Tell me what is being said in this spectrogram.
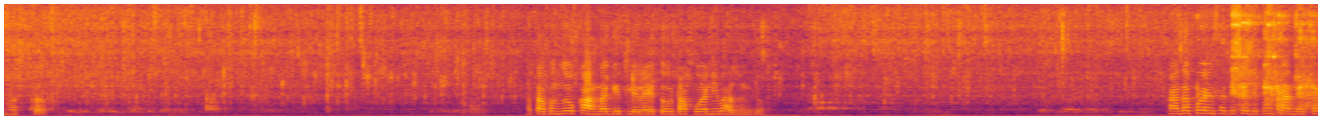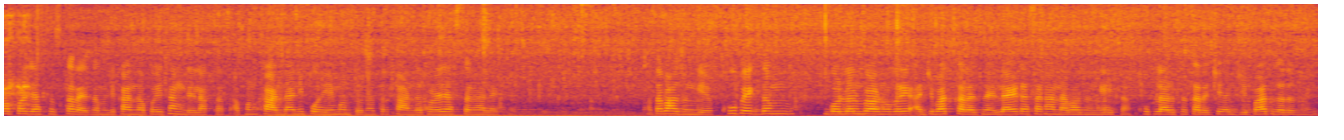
मस्त. आता आपण जो कांदा घेतलेला आहे तो टाकू आणि भाजून घेऊ. कांदा पोह्यांसाठी कधी पण कांद्याचा वापर जास्तच करायचा म्हणजे कांदा पोहे चांगले लागतात. आपण कांदा आणि पोहे म्हणतो ना तर कांदा थोडा जास्त घालायचा. आता भाजून घ्या खूप एकदम गोल्डन ब्राऊन वगैरे अजिबात करायचं नाही. लाइट असा कांदा भाजून घ्यायचा. खूप लालसर करायची अजिबात गरज नाही.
